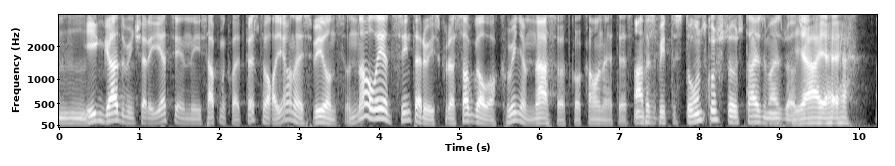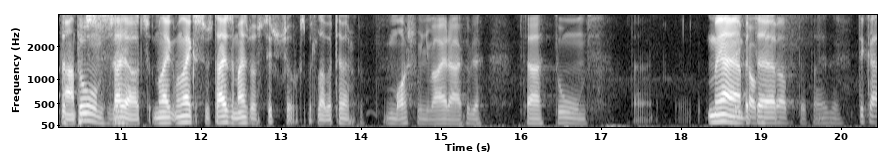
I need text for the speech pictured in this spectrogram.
Mhm. Ik gadu viņš arī iecienījis apmeklēt festivālu Jaunais Vilnis, un nav lietas intervijas, kurās apgalvo, ka viņam nesot ko kaunēties. Ah, tas bija tas stūns, kurš uz tā zemi aizbrauca. Jā, jā, jā. Tas Ah, tūms sajauc. Man liekas, man liekas uz tā zemi aizbrauca cits cilvēks, bet labi, tev. Mošu viņu vairāk. bļa. Tā tūms. Nu, jā, jā, bet uh, tā kā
